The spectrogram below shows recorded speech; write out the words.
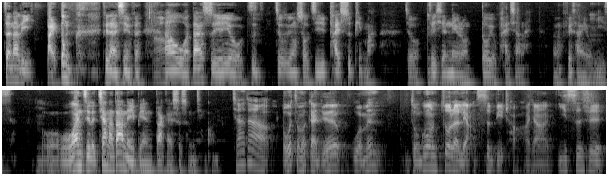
在那里摆动，非常兴奋。然后我当时也有自就是用手机拍视频嘛，就这些内容都有拍下来，嗯，非常有意思。我我忘记了加拿大那边大概是什么情况。加拿大，我怎么感觉我们总共做了两次 B 超，好像一次是。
